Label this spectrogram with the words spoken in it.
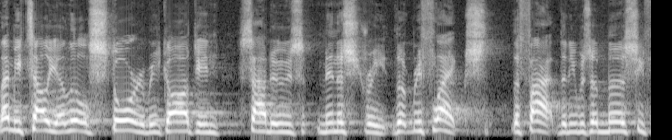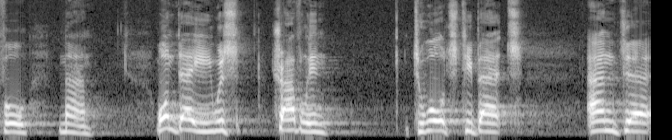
Let me tell you a little story regarding Sadhu's ministry that reflects the fact that he was a merciful man. One day he was traveling towards Tibet and uh,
